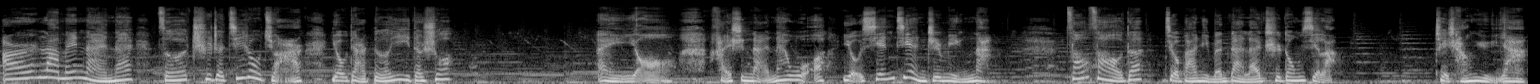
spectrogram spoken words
而腊梅奶奶则吃着鸡肉卷儿，有点得意地说。哎呦，还是奶奶我有先见之明呐，早早的就把你们带来吃东西了。这场雨呀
